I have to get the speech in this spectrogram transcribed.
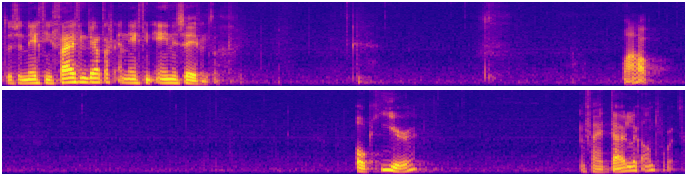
tussen 1935 en 1971. Wauw. Ook hier een vrij duidelijk antwoord.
